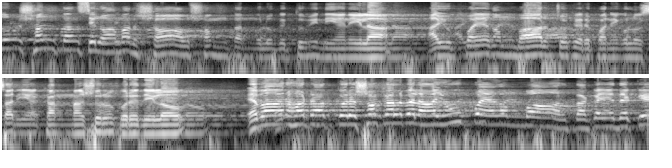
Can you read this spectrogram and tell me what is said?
জন সন্তান ছিল, আমার সব সন্তানগুলোকে তুমি নিয়ে নিলা। আয়ুব পায়গম্বার চোখের পানিগুলো সারিয়া কান্না শুরু করে দিল। এবার হঠাৎ করে সকালবেলা আয়ুব পায়গম্বর তাকাইয়ে দেখে,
